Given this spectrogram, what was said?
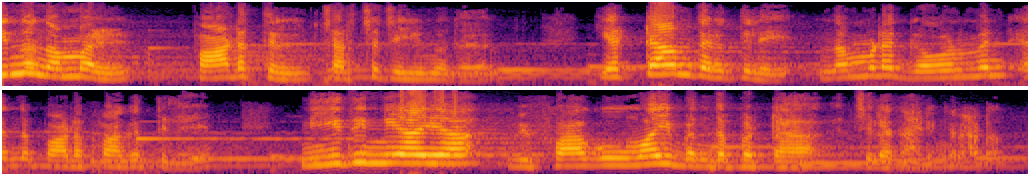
ഇന്ന് നമ്മൾ പാഠത്തിൽ ചർച്ച ചെയ്യുന്നത് എട്ടാം തരത്തിലെ നമ്മുടെ ഗവൺമെന്റ് എന്ന പാഠഭാഗത്തിലെ നീതിന്യായ വിഭാഗവുമായി ബന്ധപ്പെട്ട ചില കാര്യങ്ങളാണ്.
